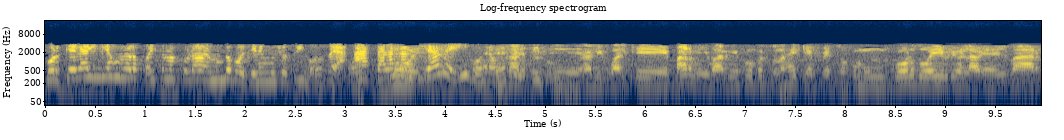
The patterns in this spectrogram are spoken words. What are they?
por qué la India es uno de los países más poblados del mundo porque tienen muchos hijos, o sea, hasta la No, cantidad de hijos era un Exacto, estereotipo. y al igual que Barney, Barney fue un personaje que empezó como un gordo ebrio en, la- en el bar,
